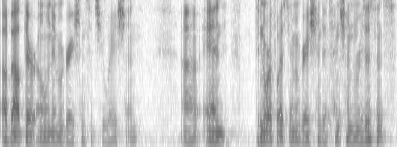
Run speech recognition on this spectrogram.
about their own immigration situation. Uh, and the Northwest Immigration Detention Resistance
